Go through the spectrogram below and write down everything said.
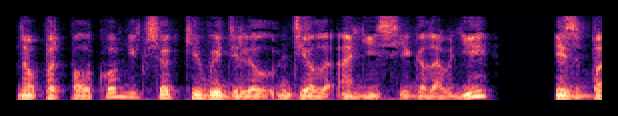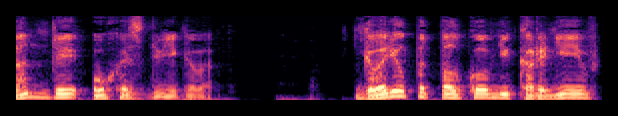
но подполковник все-таки выделил дело Анисии Головни из банды Ухоздвигова. Говорил подполковник Корнеев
